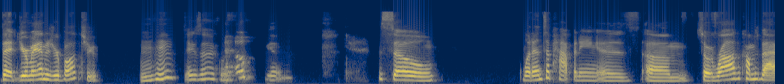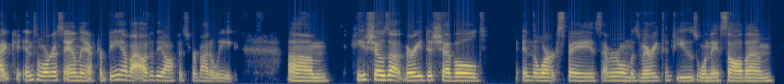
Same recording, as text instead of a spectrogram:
that your manager bought you. Mm-hmm. Exactly. Oh, yeah. So what ends up happening is um, so Rob comes back into Morgan Stanley after being about out of the office for about a week. Um, he shows up very disheveled in the workspace. Everyone was very confused when they saw them,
